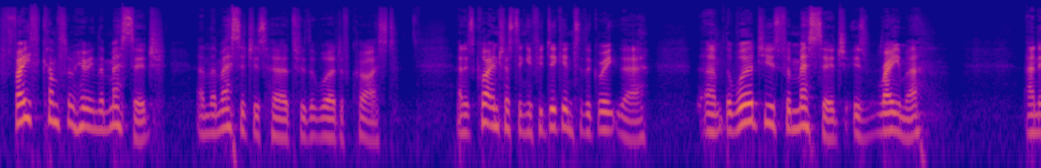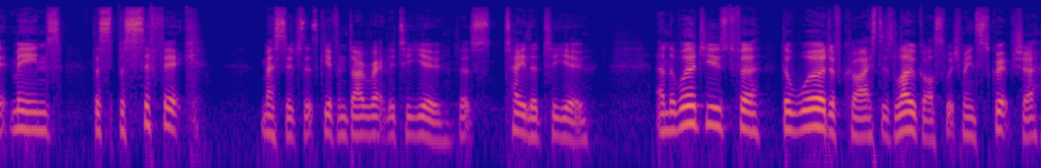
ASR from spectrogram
"Faith comes from hearing the message, and the message is heard through the word of Christ." And it's quite interesting if you dig into the Greek there. Um, the word used for message is rhema, and it means the specific message that's given directly to you, that's tailored to you. And the word used for the word of Christ is logos, which means scripture.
